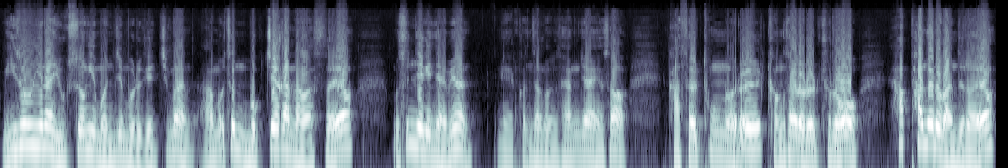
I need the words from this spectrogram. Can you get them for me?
미송이나 육송이 뭔지 모르겠지만 아무튼 목재가 나왔어요. 무슨 얘기냐면 예, 건설공사 현장에서 가설 통로를 경사로를 주로 합판으로 만들어요.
